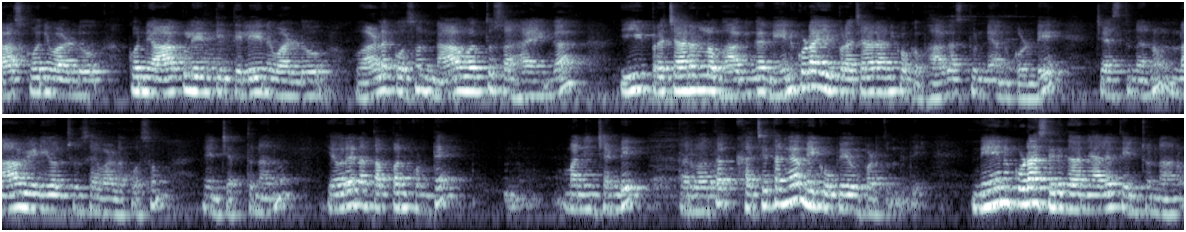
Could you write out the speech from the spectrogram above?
రాసుకొని రాసుకోని వాళ్ళు కొన్ని ఆకులేంటి తెలియని వాళ్ళు వాళ్ళ కోసం నా వంతు సహాయంగా ఈ ప్రచారంలో భాగంగా నేను కూడా ఈ ప్రచారానికి ఒక భాగస్తుణ్ణి అనుకోండి చేస్తున్నాను. నా వీడియోలు చూసే వాళ్ళ కోసం నేను చెప్తున్నాను. ఎవరైనా తప్పనుకుంటే మన్నించండి. తర్వాత ఖచ్చితంగా మీకు ఉపయోగపడుతుంది ఇది. నేను కూడా సిరిధాన్యాలే తింటున్నాను.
